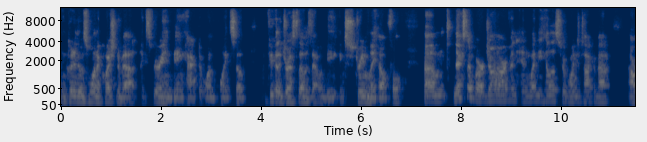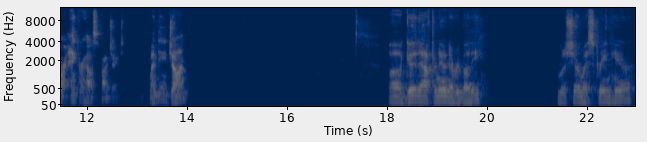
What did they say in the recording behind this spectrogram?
including there was one a question about Experian being hacked at one point. So if you could address those, that would be extremely helpful. Um, next up are John Arvin and Wendy Hillis, who are going to talk about our Anchor House project. Wendy, John? Uh, good afternoon, everybody. I'm going to share my screen here.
